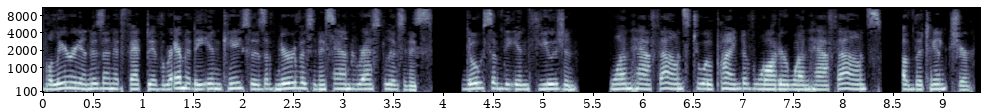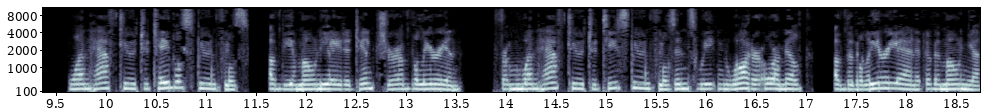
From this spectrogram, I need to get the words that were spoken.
Valerian is an effective remedy in cases of nervousness and restlessness. Dose of the infusion, 1 half ounce to a pint of water 1 half ounce, of the tincture, 1 half to 2 tablespoonfuls, of the ammoniated tincture of valerian, from 1 half to 2 teaspoonfuls in sweetened water or milk, of the valerianate of ammonia,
